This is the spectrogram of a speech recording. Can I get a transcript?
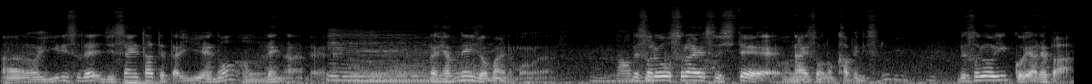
あのイギリスで実際に建てた家のレンガなんだよね。へだから100年以上前のものなんです。でそれをスライスしてうん。内装の壁にする。でそれを1個やれば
